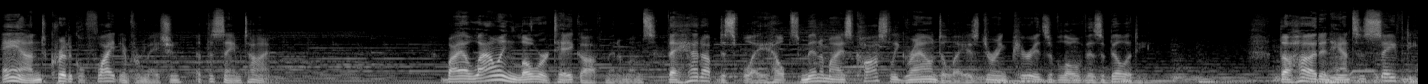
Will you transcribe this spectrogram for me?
and critical flight information at the same time. By allowing lower takeoff minimums, the head-up display helps minimize costly ground delays during periods of low visibility. The HUD enhances safety,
